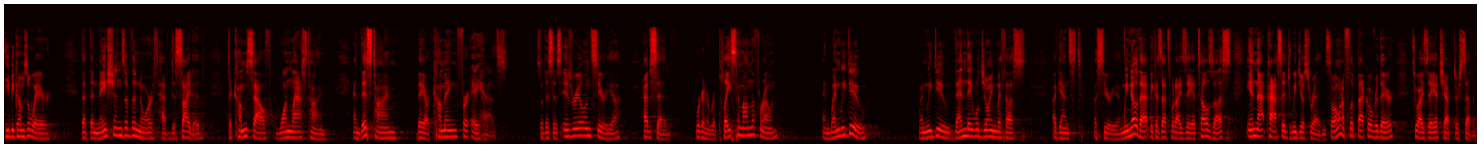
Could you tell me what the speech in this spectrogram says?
he becomes aware that the nations of the north have decided to come south one last time. And this time, they are coming for Ahaz. So, this is Israel and Syria have said, We're going to replace him on the throne. And when we do, when we do, then they will join with us against Assyria. And we know that because that's what Isaiah tells us in that passage we just read. And so I want to flip back over there to Isaiah chapter 7.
